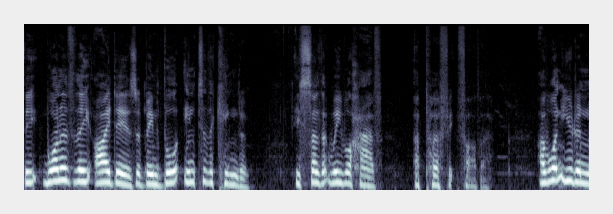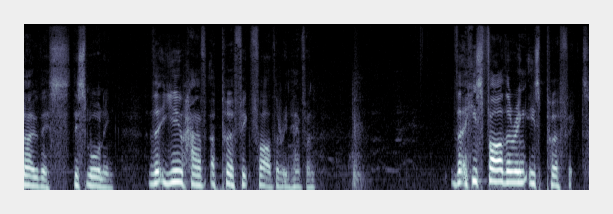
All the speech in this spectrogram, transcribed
The, one of the ideas of being brought into the kingdom is so that we will have a perfect Father. I want you to know this this morning that you have a perfect Father in heaven. That his fathering is perfect.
